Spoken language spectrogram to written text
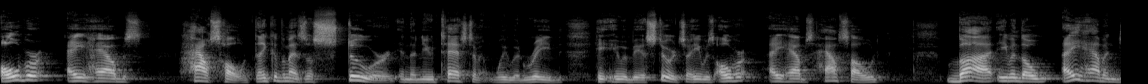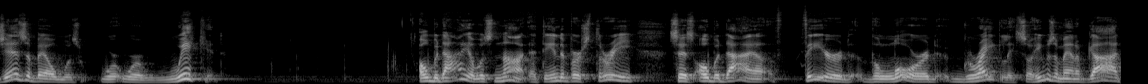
over Ahab's household. Think of him as a steward in the New Testament. We would read he, he would be a steward. So he was over Ahab's household. But even though Ahab and Jezebel was, were, were wicked, Obadiah was not. At the end of verse 3 says Obadiah feared the Lord greatly. So he was a man of God.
